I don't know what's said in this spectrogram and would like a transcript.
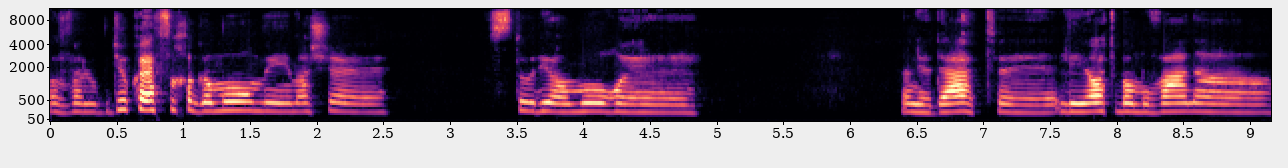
אבל הוא בדיוק ההפך הגמור ממה שסטודיו אמור אה, אני יודעת, אה, להיות במובן ה...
